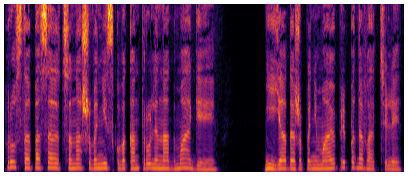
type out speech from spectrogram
Просто опасаются нашего низкого контроля над магией. И я даже понимаю преподавателей.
